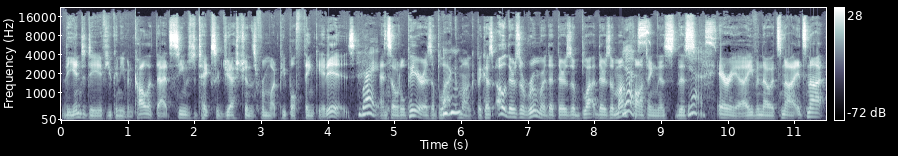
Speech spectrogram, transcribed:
the entity, if you can even call it that, seems to take suggestions from what people think it is. Right. And so it'll appear as a black monk because oh, there's a rumor that there's a bla- there's a monk Yes. haunting this this Yes. area, even though it's not. It's not.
